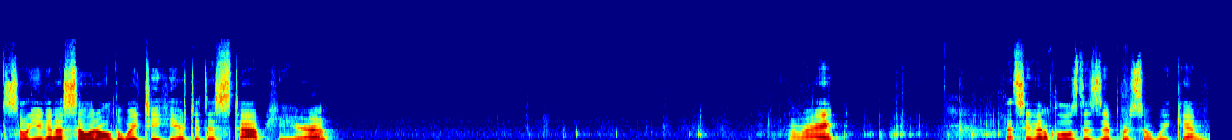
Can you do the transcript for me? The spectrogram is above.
So you're going to sew it all the way to here, to this tab here. Alright. Let's even close the zipper so we can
